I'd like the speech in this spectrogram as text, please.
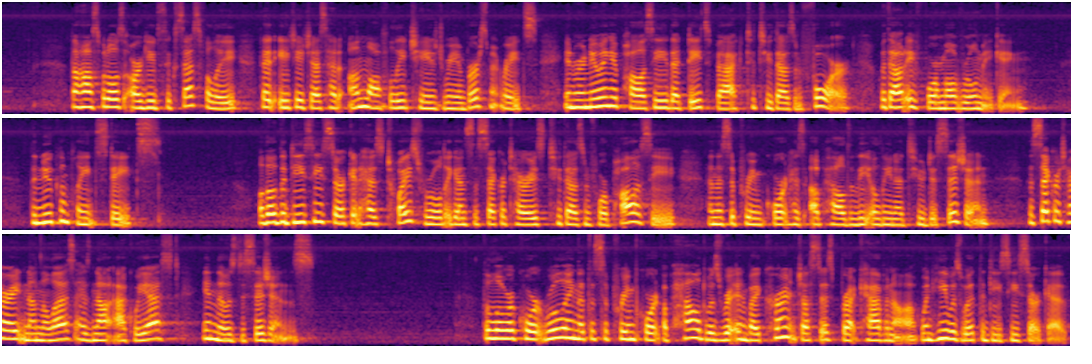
The hospitals argued successfully that HHS had unlawfully changed reimbursement rates in renewing a policy that dates back to 2004 without a formal rulemaking. The new complaint states Although the DC Circuit has twice ruled against the Secretary's 2004 policy and the Supreme Court has upheld the Allina II decision, the Secretary nonetheless has not acquiesced in those decisions. The lower court ruling that the Supreme Court upheld was written by current Justice Brett Kavanaugh when he was with the D.C. Circuit.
